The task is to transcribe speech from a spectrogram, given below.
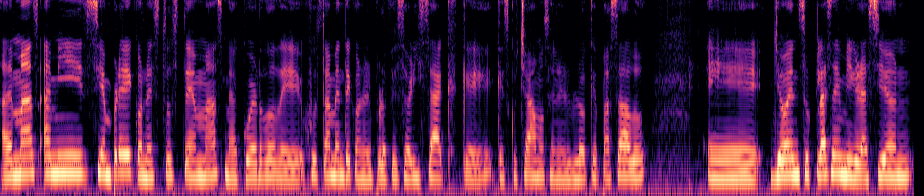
Además, a mí siempre con estos temas me acuerdo de justamente con el profesor Isaac que, que escuchábamos en el bloque pasado, eh, yo en su clase de migración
